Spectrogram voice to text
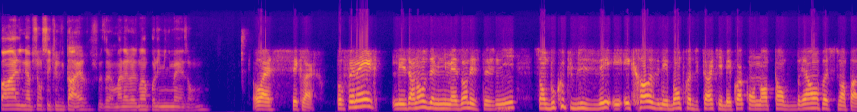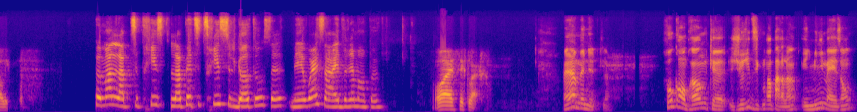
pas mal une option sécuritaire. Je veux dire, malheureusement, pas les mini-maisons. Ouais, c'est clair. Pour finir, les annonces de mini-maisons des États-Unis sont beaucoup publicisées et écrasent les bons producteurs québécois qu'on n'entend vraiment pas souvent parler. Pas mal la petite cerise, la petite cerise sur le gâteau, ça. Mais ouais, ça aide vraiment peu. Ouais, c'est clair. une minute, là. Faut comprendre que, juridiquement parlant, une mini-maison,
